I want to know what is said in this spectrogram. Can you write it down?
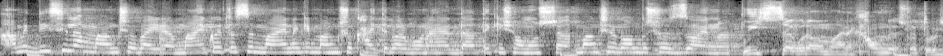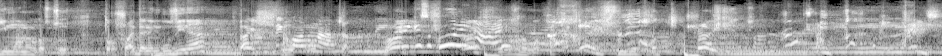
আমি দিছিলাম মাংস বাইরা। মায় কইতেছে মায় নাকি মাংস খাইতে পারব না হ্যাঁ দাঁতে কি সমস্যা? মাংসের গন্ধ সহ্য হয় না। তুই ইচ্ছা করে আমার মায়ের খাওন দেশ না তোর কি মনে করছ? তোর শয়তানি বুঝি না? কর না। কিছু।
